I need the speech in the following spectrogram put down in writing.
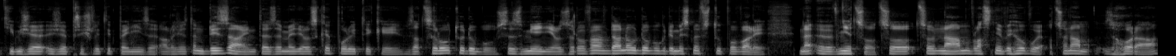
tím, že, že přišly ty peníze, ale že ten design té zemědělské politiky za celou tu dobu se změnil zrovna v danou dobu, kdy my jsme vstupovali na, v něco, co, co nám vlastně vyhovuje a co nám zhora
